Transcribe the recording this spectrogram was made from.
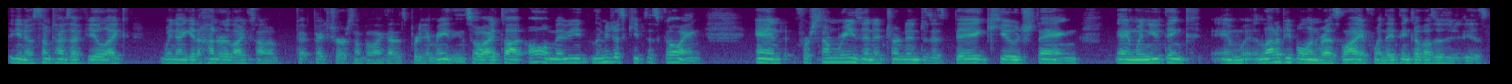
you know, sometimes I feel like when I get 100 likes on a p- picture or something like that, it's pretty amazing. So I thought, oh, maybe let me just keep this going. And for some reason, it turned into this big, huge thing. And when you think, and a lot of people in res life, when they think of other duties,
